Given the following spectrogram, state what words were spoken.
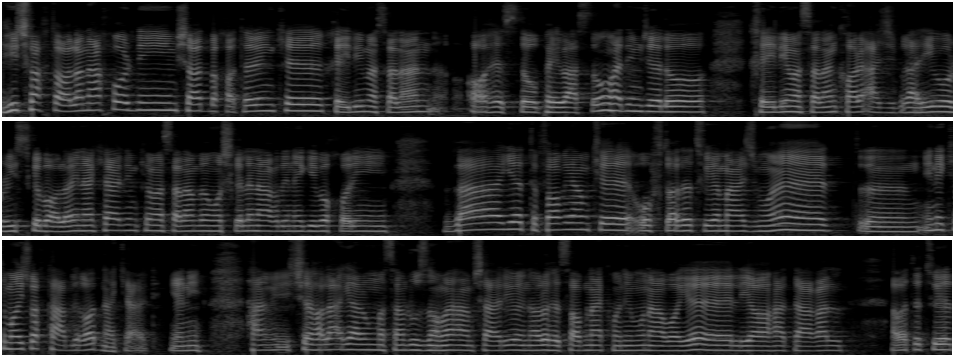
هیچ وقت حالا نخوردیم. شاید به خاطر اینکه خیلی مثلا آهسته و پیوسته اومدیم جلو. خیلی مثلا کار عجیب غریب و ریسک بالایی نکردیم که مثلا به مشکل نقدینگی بخوریم. و یه اتفاقی هم که افتاده توی مجموعه اینه که ما هیچ وقت تبلیغات نکردیم. یعنی همیشه حالا اگر اون مثلا روزنامه همشهری و اینا رو حساب نکنیم اون اوایل یا حداقل البته توی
